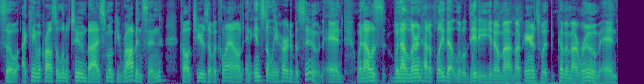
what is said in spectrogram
so I came across a little tune by Smokey Robinson called "Tears of a Clown" and instantly heard a bassoon. And when I was when I learned how to play that little ditty, you know, my, my parents would come in my room and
